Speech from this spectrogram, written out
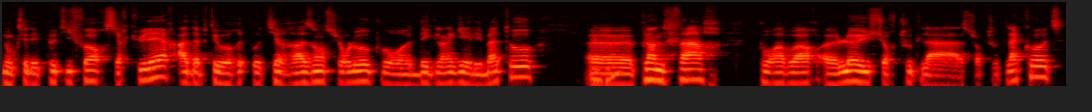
donc, c'est des petits forts circulaires adaptés au, tir rasant sur l'eau pour euh, déglinguer les bateaux, mmh euh, plein de phares pour avoir l'œil sur toute la sur toute la côte,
